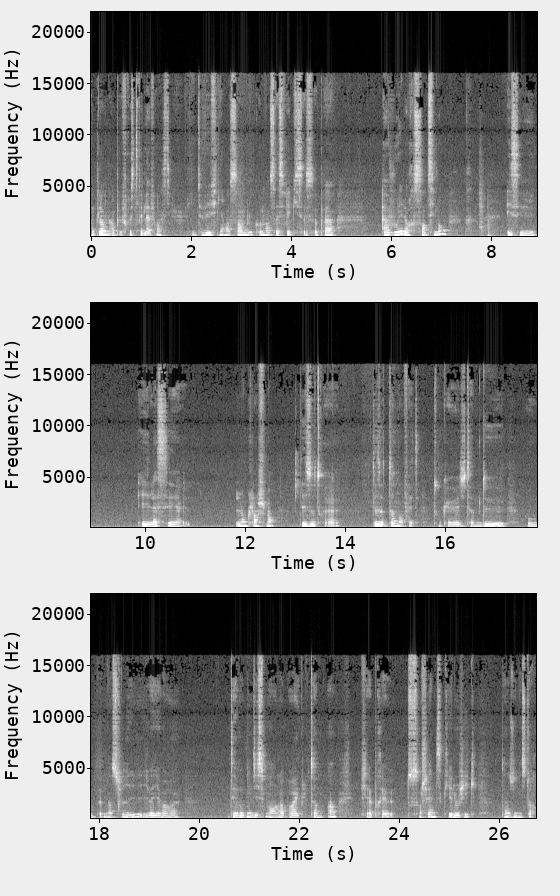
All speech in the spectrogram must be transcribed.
donc là on est un peu frustré de la fin. Ils devaient finir ensemble. Comment ça se fait qu'ils se soient pas avouer leurs sentiments. Et c'est. Et là, c'est l'enclenchement des autres, euh, des autres tomes en fait. Donc euh, du tome 2, où bah, bien sûr il, va y avoir des rebondissements en rapport avec le tome 1, puis après tout s'enchaîne, ce qui est logique dans une histoire.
